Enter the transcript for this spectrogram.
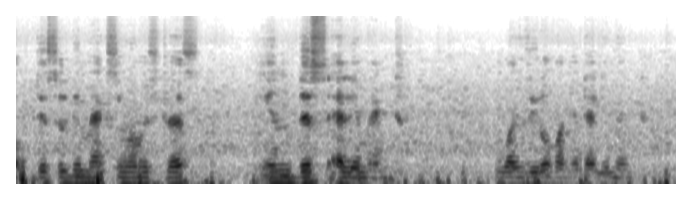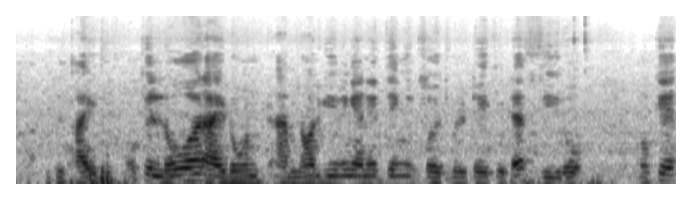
up this is the maximum stress in this element. 1018 element. Id okay lower i don't i'm not giving anything so it will take it as zero. Okay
